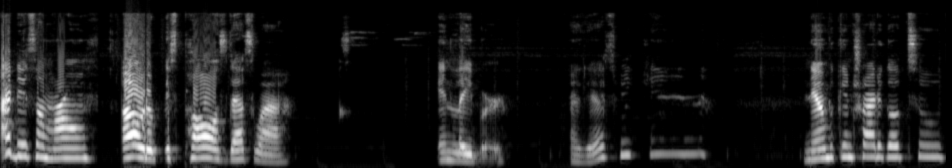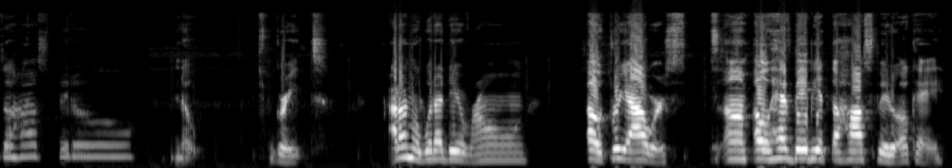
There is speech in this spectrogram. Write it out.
I did something wrong. Oh, it's paused. That's why. In labor, I guess we can. Now we can try to go to the hospital. Nope. Great. I don't know what I did wrong. Oh, three hours. Um. Oh, have baby at the hospital. Okay.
